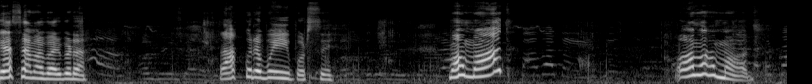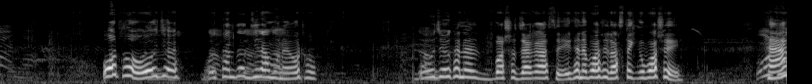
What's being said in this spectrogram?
গেছে আমার বাড়ি, বেড়া। রাগ করে বইয়েই পড়ছে। মোহাম্মদ? ও মোহাম্মদ। ওঠো ওই যে ওইখান থেকে জিরা মনে হয়, ওঠো। ওই যে ওখানে বসার জায়গা আছে এখানে বসে রাস্তায় কেউ বসে? হ্যাঁ?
